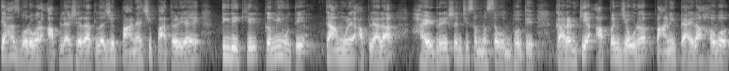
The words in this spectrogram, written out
त्याचबरोबर आपल्या शरीरातलं जे पाण्याची पातळी आहे ती देखील कमी होते. त्यामुळे आपल्याला हायड्रेशनची समस्या उद्भवते. कारण की आपण जेवढं पाणी प्यायला हवं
